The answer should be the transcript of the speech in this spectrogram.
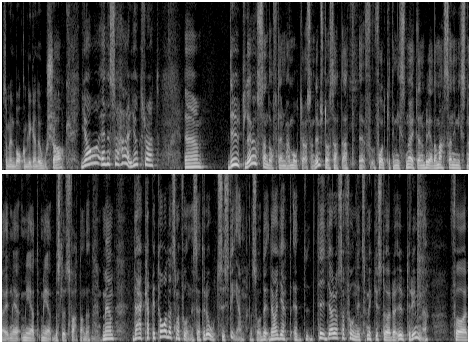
som en bakomliggande orsak. Ja, ja eller så här, jag tror att um det utlösande ofta i de här motrörelserna är förstås att, att eh, folket är missnöjt, den breda massan är missnöjd med, med, med beslutsfattandet. Men det här kapitalet som har funnits, ett rotsystem, så, det, det har gett ett, tidigare har funnits mycket större utrymme för,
